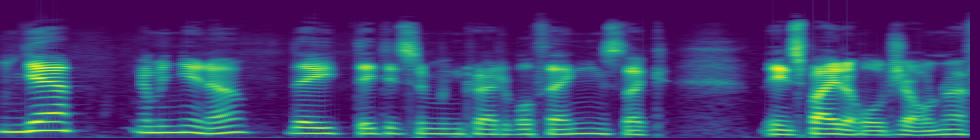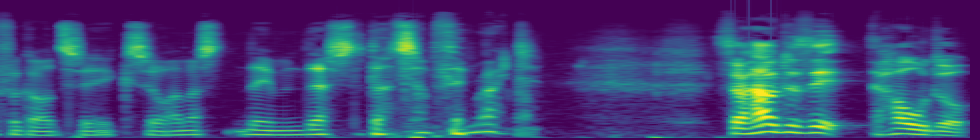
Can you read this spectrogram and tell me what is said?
Yeah, I mean, you know, they they did some incredible things. Like they inspired a whole genre, for God's sake. So I must they must have done something right. So how does it hold up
